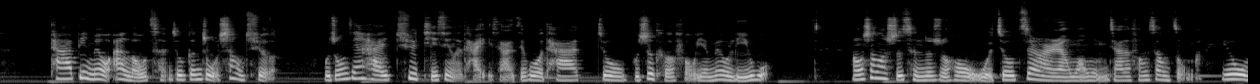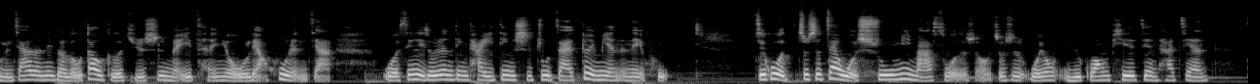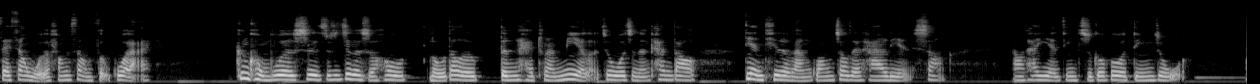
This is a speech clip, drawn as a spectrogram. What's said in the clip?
她并没有按楼层，就跟着我上去了。我中间还去提醒了她一下，结果她就不置可否，也没有理我。然后上到十层的时候，我就自然而然往我们家的方向走嘛，因为我们家的那个楼道格局是每一层有两户人家，我心里就认定他一定是住在对面的那户。结果就是在我输密码锁的时候，就是我用余光瞥见他竟然在向我的方向走过来。更恐怖的是，就是这个时候楼道的灯还突然灭了，就我只能看到电梯的蓝光照在他的脸上，然后他眼睛直勾勾的盯着我。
